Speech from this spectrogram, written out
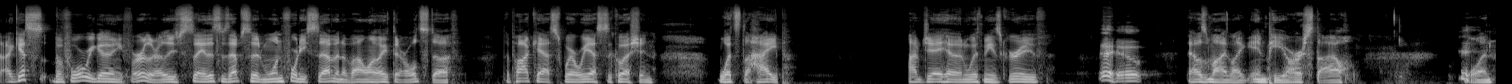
I guess before we go any further, I'll just say this is episode 147 of I Only Like Their Old Stuff, the podcast where we ask the question, "What's the hype?" I'm J Ho, and with me is Groove. Hey, that was my like NPR style one.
